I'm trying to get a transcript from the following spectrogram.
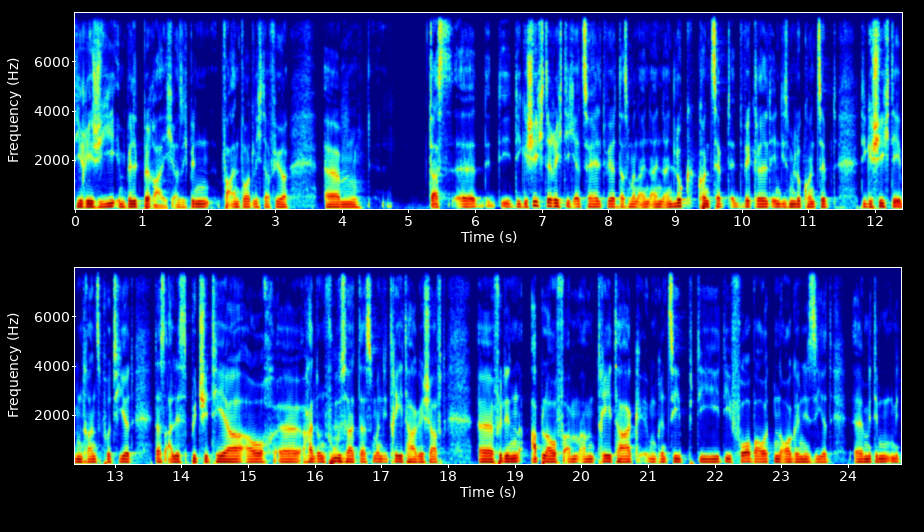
die Regie im Bildbereich. Also ich bin verantwortlich dafür, ähm, dass äh, die, die Geschichte richtig erzählt wird, dass man ein, ein, ein Look-Konzept entwickelt, in diesem Look-Konzept die Geschichte eben transportiert, dass alles budgetär auch äh, Hand und Fuß hat, dass man die Drehtage schafft, äh, für den Ablauf am, am Drehtag im Prinzip die, die Vorbauten organisiert, äh, mit, dem, mit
